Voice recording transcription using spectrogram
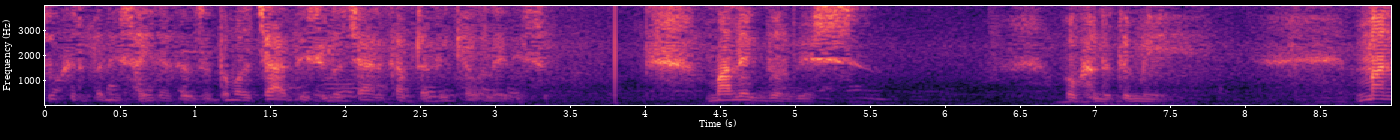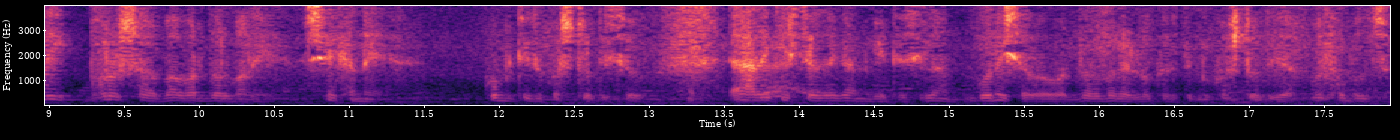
চোখের পানি সাই রাখাচ্ছে তোমার চা দিছিল, চার কাপটা ভিক্ষা বলে দিছে। মালিক দরবেশ, ওখানে তুমি মালিক ভরসা বাবার দরবারে, সেখানে কমিটির কষ্ট দিছ। আরেক স্টেজে গান গাইতেছিলাম, গণেশা বাবার দরবারের লোকের তুমি কষ্ট দিয়া কথা বলছো।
